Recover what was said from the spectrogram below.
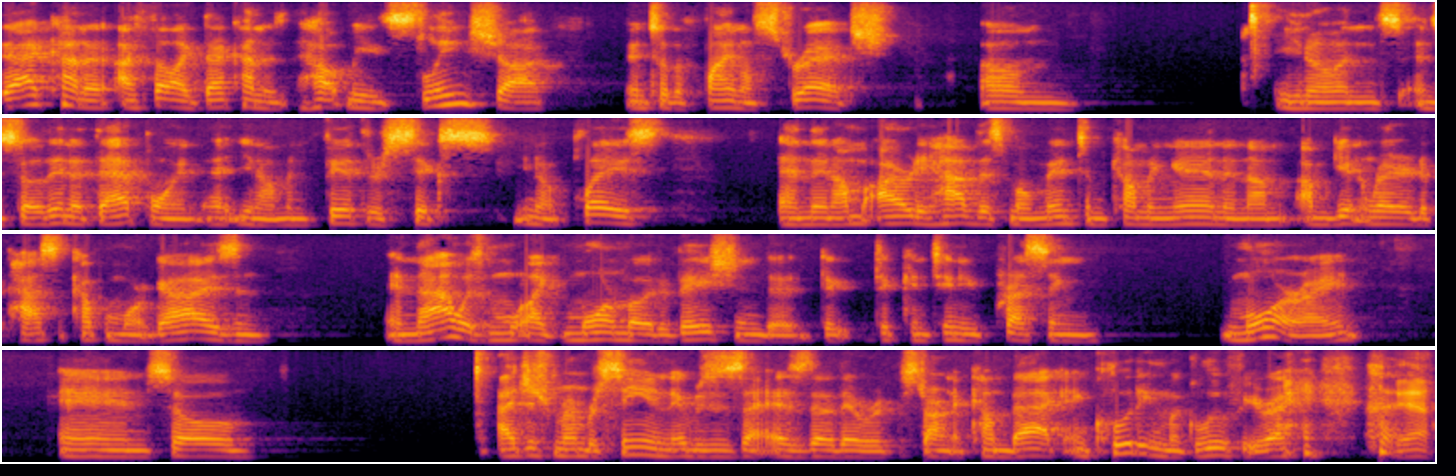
that kind of I felt like that kind of helped me slingshot into the final stretch, um, you know, and and so then at that point, uh, you know, I'm in fifth or sixth, you know, place, and then I'm I already have this momentum coming in, and I'm I'm getting ready to pass a couple more guys, and and that was more, like more motivation to, to, to continue pressing more right? And so i just remember seeing it was as, as though they were starting to come back including Makhloufi right? Yeah.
